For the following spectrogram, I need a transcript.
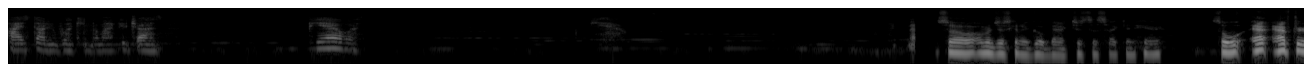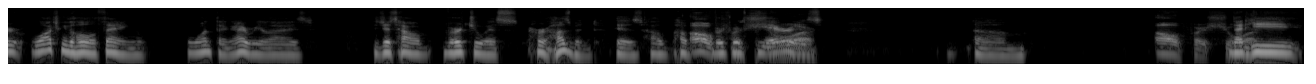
I started working for my future husband. Pierre was. So I'm just going to go back just a second here. So a- after watching the whole thing, one thing I realized is just how virtuous her husband is. How how Oh, virtuous Pierre sure. is. Um, Oh, for sure. that he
